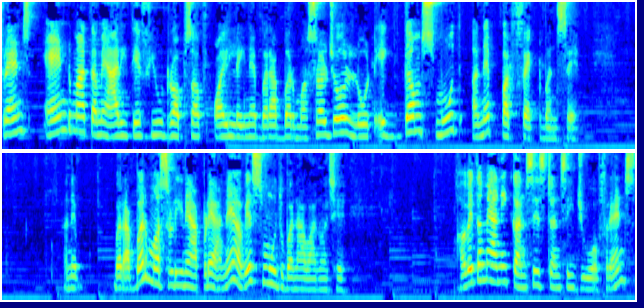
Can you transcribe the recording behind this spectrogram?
ફ્રેન્ડ્સ એન્ડમાં તમે આ રીતે ફ્યુ ડ્રોપ્સ ઓફ ઓઇલ લઈને બરાબર મસળજો. લોટ એકદમ સ્મૂથ અને પરફેક્ટ બનશે. અને બરાબર મસળીને આપણે આને હવે સ્મૂથ બનાવવાનો છે. હવે તમે આની કન્સિસ્ટન્સી જુઓ ફ્રેન્ડ્સ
